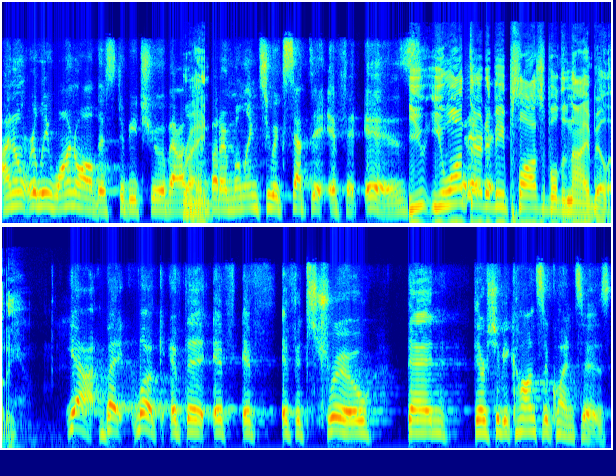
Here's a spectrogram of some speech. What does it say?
I don't really want all this to be true about Right. him, but I'm willing to accept it if it is. You you want But there to it- be plausible deniability. Yeah, but look, if the if if if it's true, then there should be consequences.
